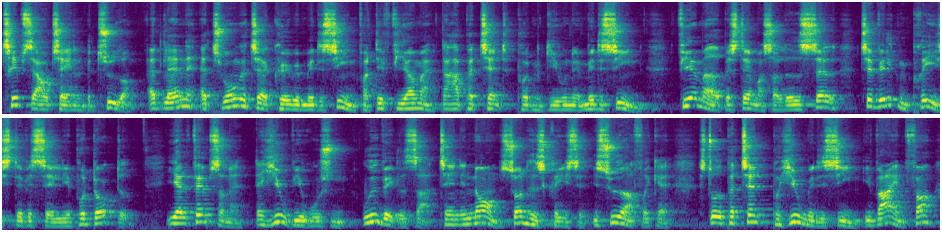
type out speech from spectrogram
TRIPS-aftalen betyder, at lande er tvunget til at købe medicin fra det firma, der har patent på den givende medicin. Firmaet bestemmer således selv, til hvilken pris det vil sælge produktet. I 90'erne, da HIV-virusen udviklede sig til en enorm sundhedskrise i Sydafrika, stod patent på HIV-medicin i vejen for,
